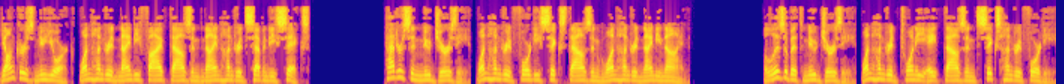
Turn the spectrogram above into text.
Yonkers, New York, 195,976 Paterson, New Jersey, 146,199 Elizabeth, New Jersey, 128,640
